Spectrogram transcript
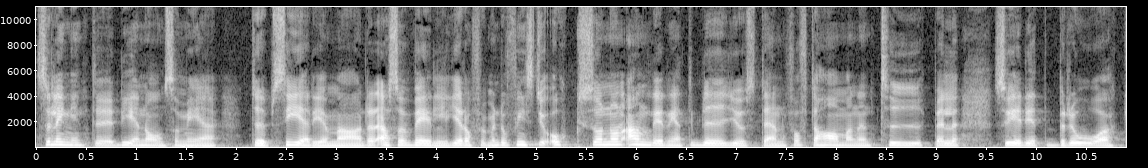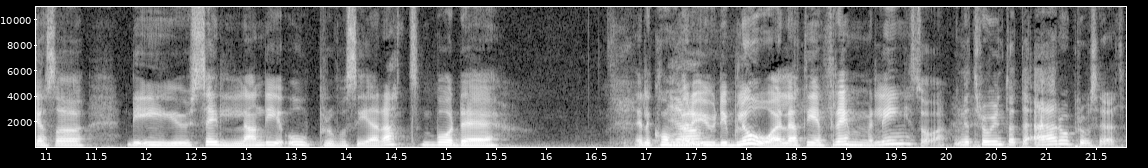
Så länge inte det är någon som är typ seriemördare, alltså väljer offer. Men då finns det ju också någon anledning att det blir just den. För ofta har man en typ eller så är det ett bråk. Alltså det är ju sällan det är oprovocerat. Både eller kommer Ja. ur det blå eller att det är en främling så. Jag tror inte att det är oprovocerat.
